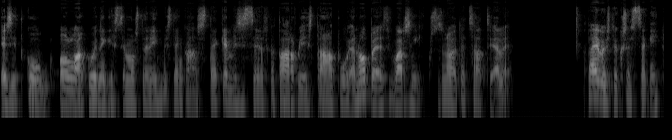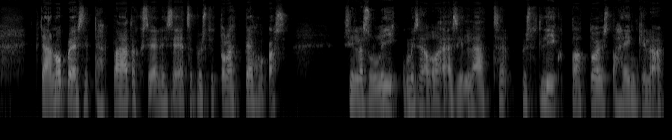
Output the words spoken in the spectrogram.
Ja sitten kun ollaan kuitenkin semmoisten ihmisten kanssa tekemisissä, jotka tarvitsevat sitä apua ja nopeasti, varsinkin kun sä sanoit, että sä oot siellä päivystyksessäkin, pitää nopeasti tehdä päätöksiä, niin se, että sä pystyt olemaan tehokas sillä sun liikkumisella ja sillä, että sä pystyt liikuttaa toista henkilöä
